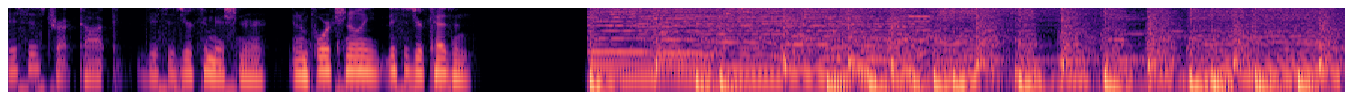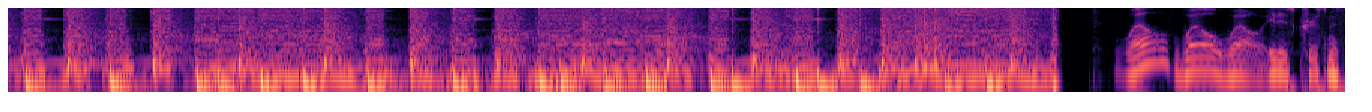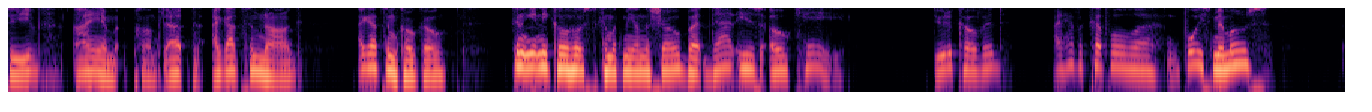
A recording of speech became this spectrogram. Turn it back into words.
This is Truck Talk. This is your commissioner. And unfortunately, this is your cousin. Well, well, well, it is Christmas Eve. I am pumped up. I got some nog. I got some cocoa. Couldn't get any co hosts to come with me on the show, but that is okay. Due to COVID, I have a couple uh, voice memos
